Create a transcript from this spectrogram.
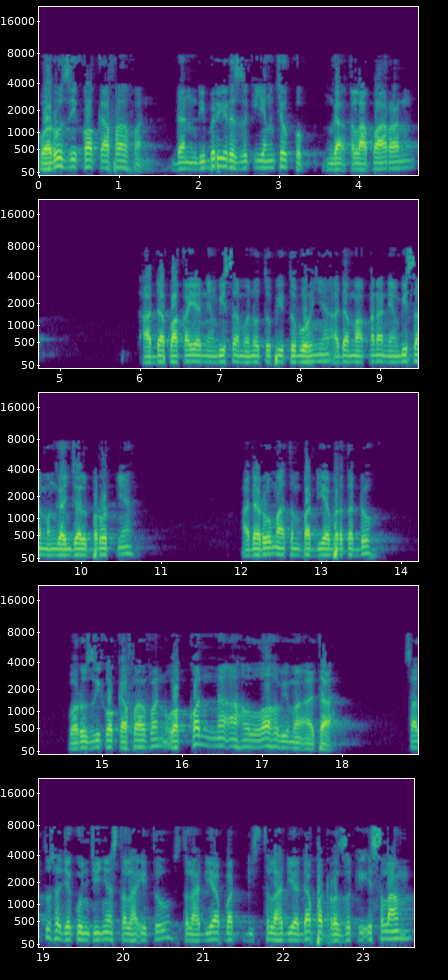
Wa ruziqa kafafan dan diberi rezeki yang cukup, enggak kelaparan, ada pakaian yang bisa menutupi tubuhnya, ada makanan yang bisa mengganjal perutnya, ada rumah tempat dia berteduh, waruziko kafafan wa qanna'ahu bima atah. Satu saja kuncinya setelah itu, setelah dia setelah dia dapat rezeki Islam,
